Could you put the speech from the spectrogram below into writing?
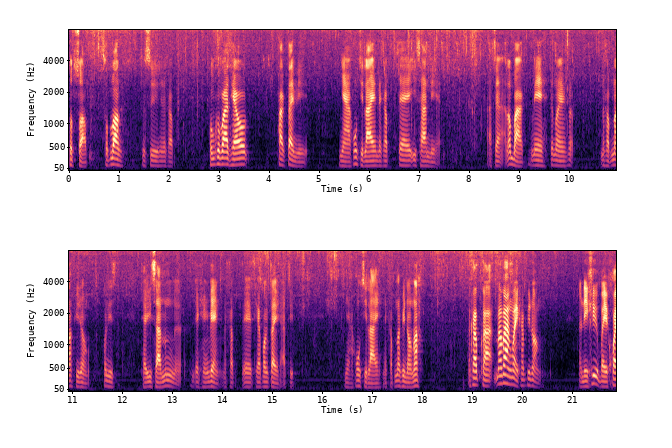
ทดสอบทดลองซื่อๆนะครับ ผมก็ว่าแถวภาคใต้นี่หญ้าคงสิหลายนะครับ แต่อีสานเนี่ยอาจจะลำบากแน่จังหน่อยนะครับเนาพี่น้องคนอีแถวอีสานมันอ่อจะแข็งแรงนะครับ แต่แถวภาคใต้อาจจะหญ้าคงสิหลายนะครับเนาพี่น้องเนาะนะครับค่ะมาว่างไว้ครับพี่น้อง อันนี้คือใบไข่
